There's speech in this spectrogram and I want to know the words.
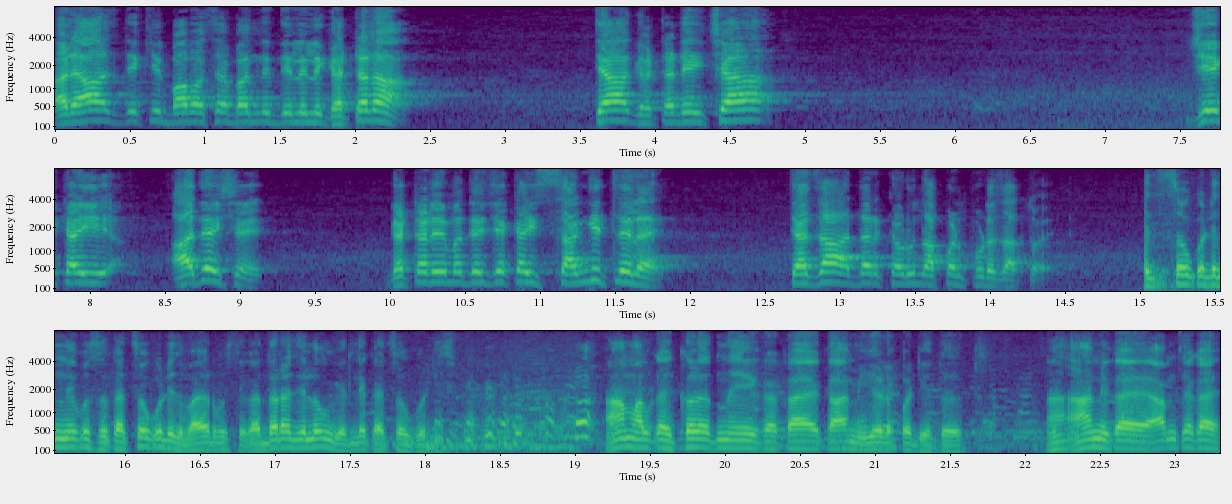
आणि आज देखील बाबासाहेबांनी दिलेली घटना त्या घटनेच्या जे काही आदेश आहेत घटनेमध्ये जे काही सांगितलेलं आहे त्याचा आदर करून आपण पुढे जातोय. चौकटीत नाही बसत का? चौकटीत बाहेर बसते का? दराजे लावून घेतले काय चौकटीचे? आम्हाला काही कळत नाही का? काय का आम्ही येडपट येतं हा आम्ही काय आमच्या काय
